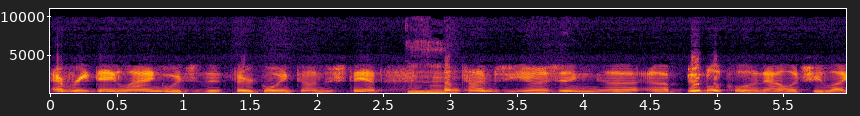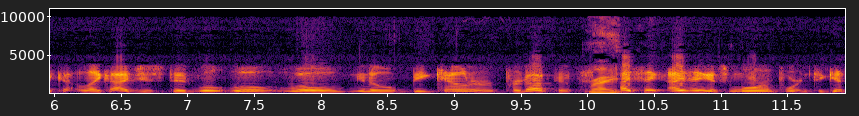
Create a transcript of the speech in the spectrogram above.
everyday language that they're going to understand. Mm-hmm. Sometimes using uh, a biblical analogy, like like I just did, will will will you know be counterproductive. Right. I think I think it's more important to get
